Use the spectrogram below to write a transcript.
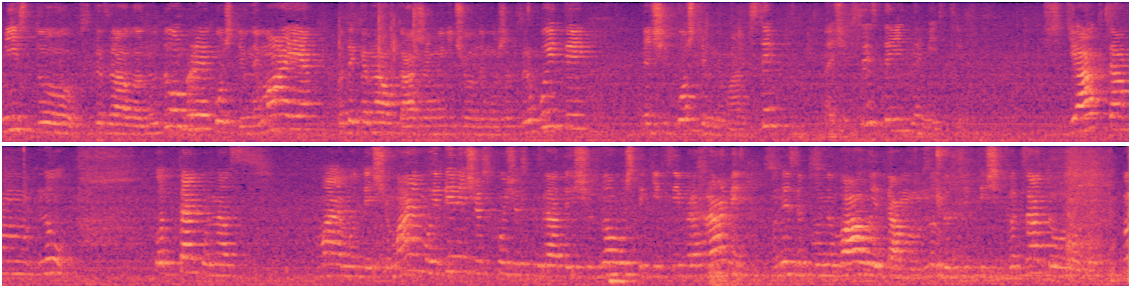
Місто сказало, ну добре, коштів немає. Водоканал каже, ми нічого не можемо зробити, значить коштів немає. Все, значить, все стоїть на місці. Як там, ну, от так у нас маємо те, що маємо. Єдине, що хочу сказати, що знову ж таки в цій програмі вони запланували там ну, до 2020 року. Ми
